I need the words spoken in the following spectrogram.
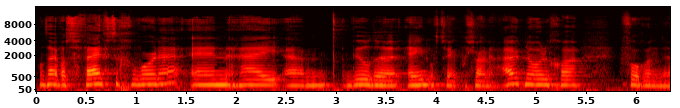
Want hij was 50 geworden en hij um, wilde één of twee personen uitnodigen voor een, uh,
